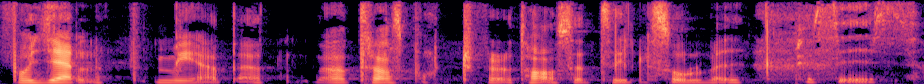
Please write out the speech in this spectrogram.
få hjälp med ett, transport för att ta sig till Solveig. Precis.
